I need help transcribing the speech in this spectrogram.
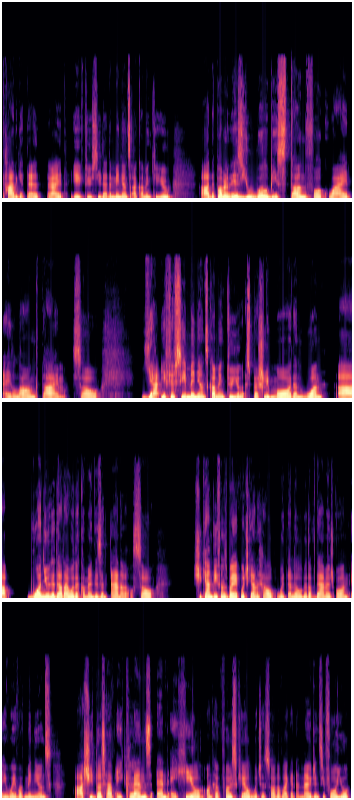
targeted, right? If you see that the minions are coming to you, uh, the problem is you will be stunned for quite a long time. So yeah, if you see minions coming to you, especially more than one, uh, one unit that I would recommend is an Anaril. So she can defense break, which can help with a little bit of damage on a wave of minions. Uh, she does have a cleanse and a heal on her first skill, which is sort of like an emergency for you.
